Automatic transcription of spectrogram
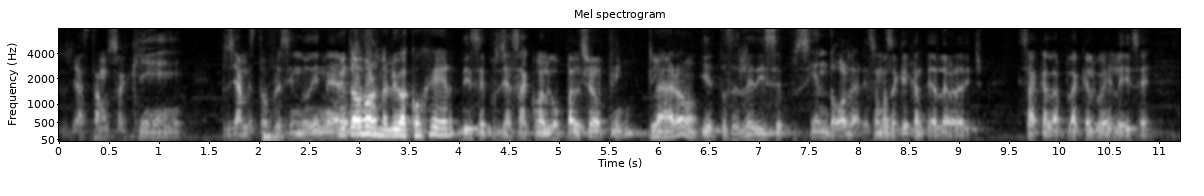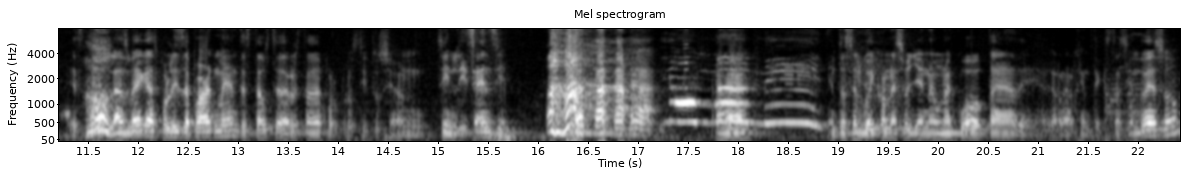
pues ya estamos aquí, pues ya me está ofreciendo dinero. De todas formas me lo iba a coger. Dice, pues ya saco algo para el shopping. Claro. Y entonces le dice, pues 100 dólares, o no sé qué cantidad le habrá dicho. Saca la placa el güey y le dice, este, ¡Ah! Las Vegas Police Department, está usted arrestada por prostitución sin licencia. ¡No mames! Entonces el güey con eso llena una cuota de agarrar gente que está haciendo eso.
